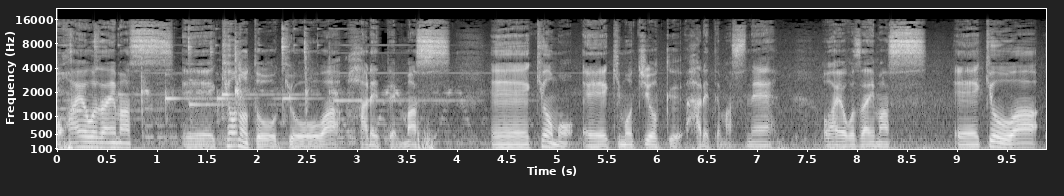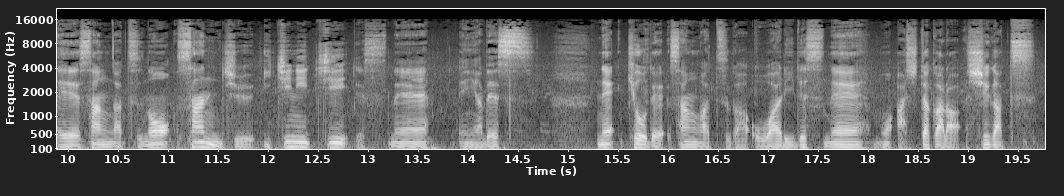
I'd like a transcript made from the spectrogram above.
おはようございます、えー今日の東京は晴れてます、えー今日も、えー気持ちよく晴れてますね。おはようございます、え今日は、え3月の31日ですね。円谷です。ね今日で3月が終わりですね。もう明日から4月。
